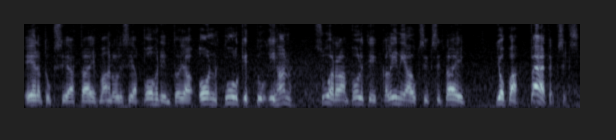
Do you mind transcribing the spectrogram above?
ehdotuksia tai mahdollisia pohdintoja on tulkittu ihan suoraan politiikkalinjauksiksi tai jopa päätöksiksi.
